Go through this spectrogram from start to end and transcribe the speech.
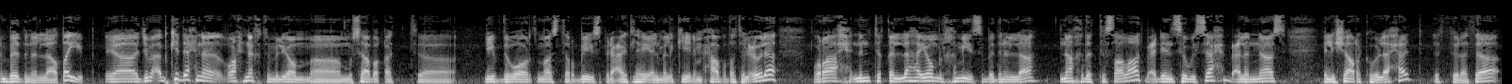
بإذن الله. طيب يا جماعة بكذا إحنا راح نختم اليوم آه، مسابقة Live the World's Masterpiece برعاية الهيئة الملكية لمحافظة العلا وراح ننتقل لها يوم الخميس بإذن الله. ناخذ اتصالات بعدين نسوي سحب على الناس اللي شاركوا الاحد الثلاثاء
